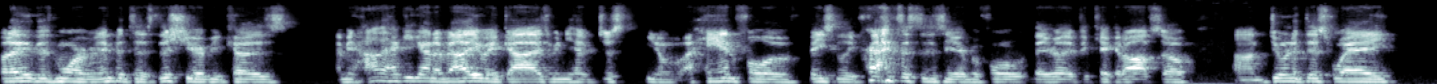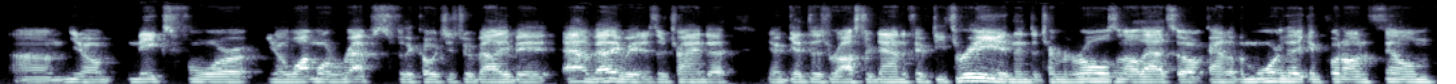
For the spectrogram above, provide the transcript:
But I think there's more of an impetus this year because I mean, how the heck are you going to evaluate guys when you have just you know a handful of basically practices here before they really have to kick it off? So um, doing it this way, um, you know, makes for you know a lot more reps for the coaches to evaluate evaluate as they're trying to you know get this roster down to 53 and then determine roles and all that. So kind of the more they can put on film,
